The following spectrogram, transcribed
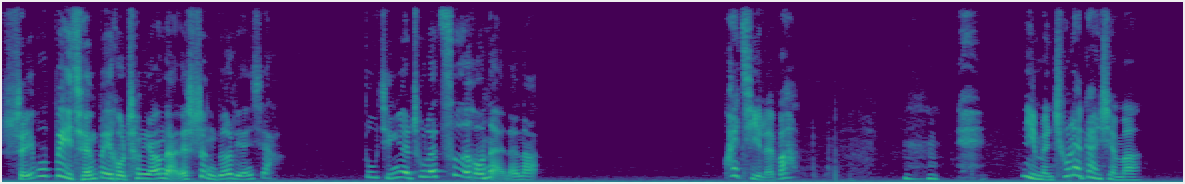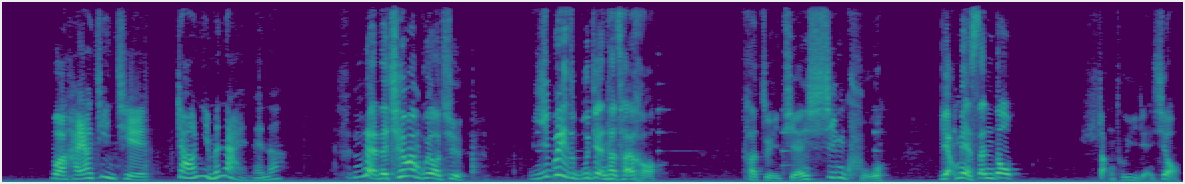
谁不背前背后称扬奶奶圣德连下，都情愿出来伺候奶奶呢。快起来吧。你们出来干什么？我还要进去找你们奶奶呢。奶奶千万不要去，一辈子不见她才好。她嘴甜心苦，两面三刀，上头一脸笑，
